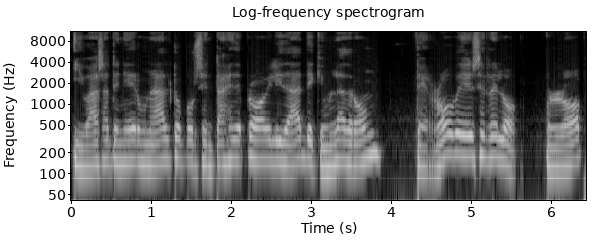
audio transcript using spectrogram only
y vas a tener un alto porcentaje de probabilidad de que un ladrón te robe ese reloj. Plop.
